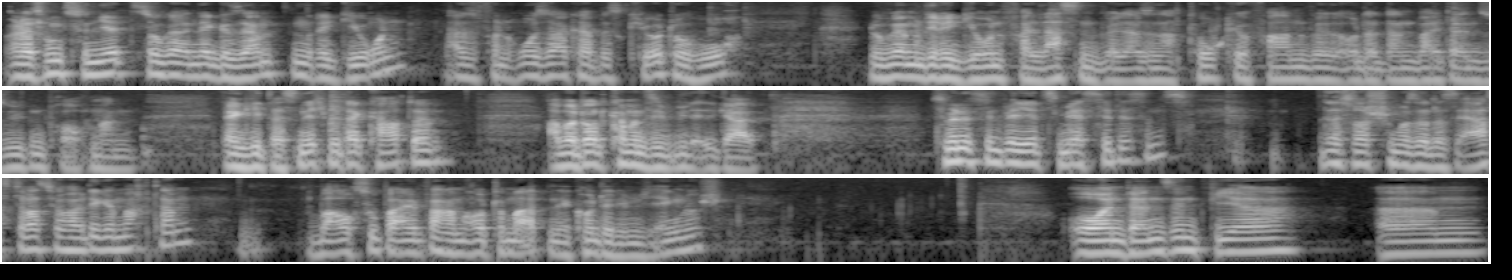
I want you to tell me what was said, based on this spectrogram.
Und das funktioniert sogar in der gesamten Region, also von Osaka bis Kyoto hoch. Nur wenn man die Region verlassen will, also nach Tokio fahren will oder dann weiter in den Süden braucht man, dann geht das nicht mit der Karte. Aber dort kann man sie wieder, egal. Zumindest sind wir jetzt mehr Citizens. Das war schon mal so das Erste, was wir heute gemacht haben. War auch super einfach am Automaten, er konnte nämlich Englisch. Und dann sind wir ähm,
